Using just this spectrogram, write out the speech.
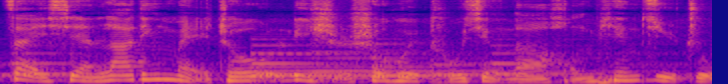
再现拉丁美洲历史社会图景的鸿篇巨著。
